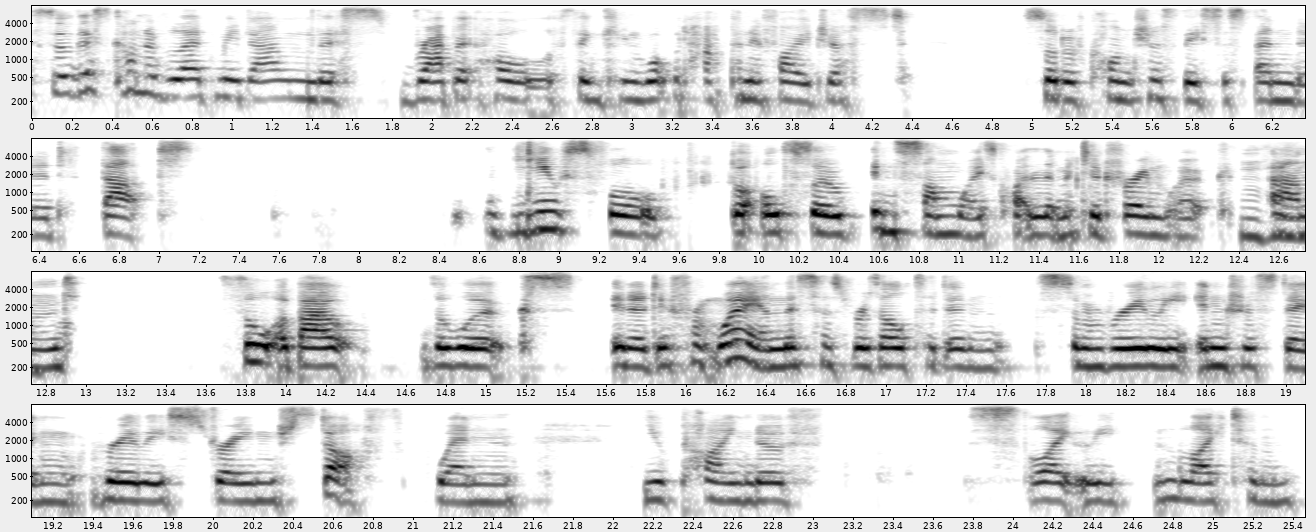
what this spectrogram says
so this kind of led me down this rabbit hole of thinking what would happen if I just sort of consciously suspended that useful but also in some ways quite limited framework mm-hmm. and thought about the works in a different way. And this has resulted in some really interesting really strange stuff when you kind of slightly lighten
